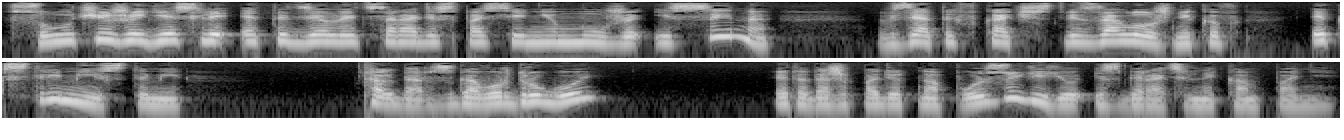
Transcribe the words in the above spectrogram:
В случае же, если это делается ради спасения мужа и сына, взятых в качестве заложников экстремистами, тогда разговор другой. Это даже пойдет на пользу ее избирательной кампании.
